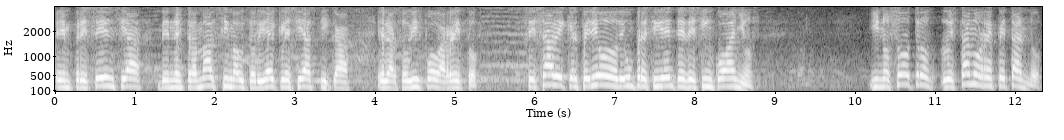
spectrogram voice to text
en presencia de nuestra máxima autoridad eclesiástica, el arzobispo Barreto. Se sabe que el periodo de un presidente es de cinco años y nosotros lo estamos respetando.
